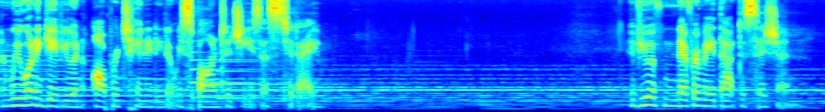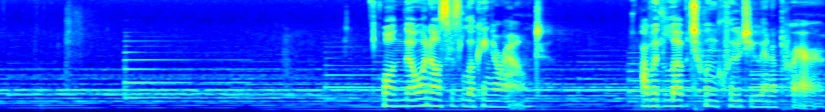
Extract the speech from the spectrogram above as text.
And we want to give you an opportunity to respond to Jesus today. if you have never made that decision, while no one else is looking around, I would love to include you in a prayer.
